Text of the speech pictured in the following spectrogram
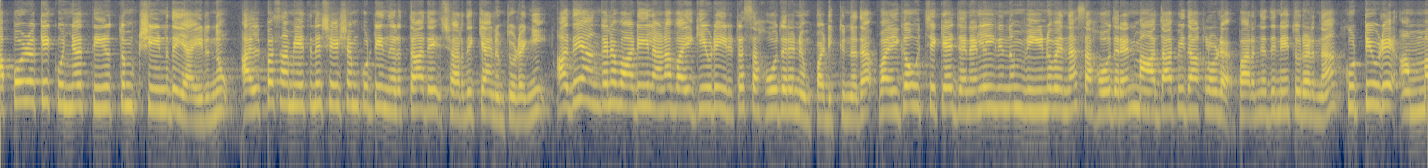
അപ്പോഴൊക്കെ കുഞ്ഞ് തീർത്തും ക്ഷീണിതയായിരുന്നു. അല്പസമയത്തിന് ശേഷം കുട്ടി നിർത്താതെ ഛർദ്ദിക്കാനും തുടങ്ങി. അതേ അംഗനവാടിയിലാണ് വൈകിയുടെ ഇരട്ട സഹോദരനും പഠിക്കുന്നത്. വൈക ഉച്ചയ്ക്ക് ജനലിൽ നിന്നും വീണുവെന്ന സഹോദരൻ മാതാപിതാക്കളോട് പറഞ്ഞതിനെ തുടർന്ന് കുട്ടിയുടെ അമ്മ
